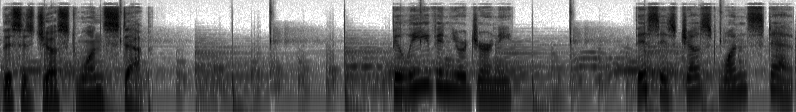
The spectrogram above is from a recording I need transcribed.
This is just one step. Believe in your journey. This is just one step.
